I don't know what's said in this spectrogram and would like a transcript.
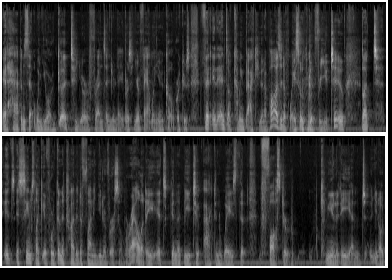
It happens that when you are good to your friends and your neighbors and your family and your coworkers, that it ends up coming back to you in a positive way. So it's good for you too. But it's, it seems like if we're going to try to define a universal morality, it's going to be to act in ways that foster community and you know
